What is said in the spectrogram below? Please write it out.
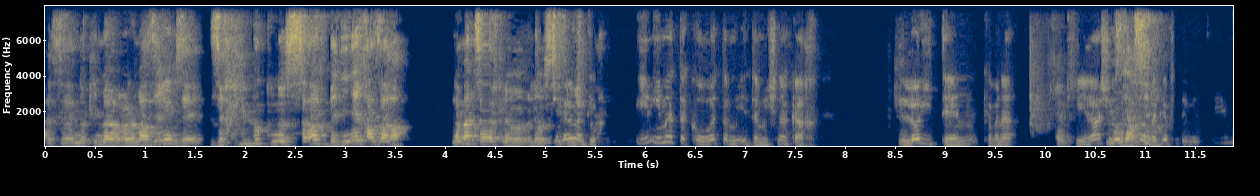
אז נותנים אבל לא מחזירים, זה, זה חילוק נוסף בדיני חזרה. למה צריך להוסיף לא משפט? אם, אם אתה קורא את המשנה כך, כן. לא ייתן, הכוונה, כן. קירה של לא ספר בגפת למיצים,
